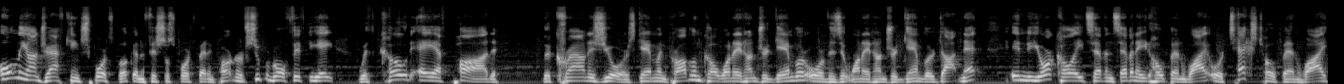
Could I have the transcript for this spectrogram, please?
only on DraftKings Sportsbook, an official sports betting partner of Super Bowl 58 with code AFPOD. The crown is yours. Gambling problem? Call 1 800 Gambler or visit 1 800 Gambler.net. In New York, call 877 8 HOPE NY or text HOPE NY.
